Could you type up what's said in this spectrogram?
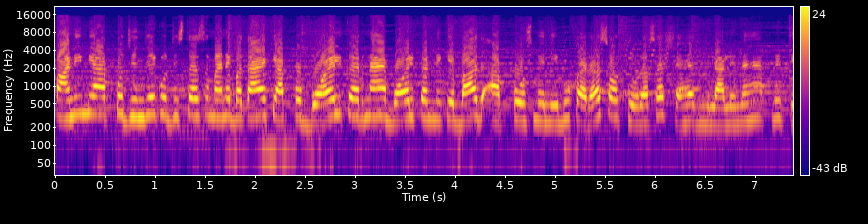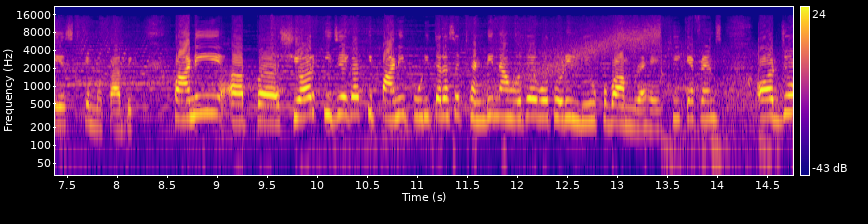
पानी में आपको जिंजर को जिस तरह से मैंने बताया कि आपको बॉईल करना है बॉईल करने के बाद आपको उसमें नींबू का रस और थोड़ा सा शहद मिला लेना है अपने टेस्ट के मुताबिक। पानी आप श्योर कीजिएगा कि पानी पूरी तरह से ठंडी ना हो जाए, वो थोड़ी ल्यूक वाम रहे, ठीक है फ्रेंड्स और जो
